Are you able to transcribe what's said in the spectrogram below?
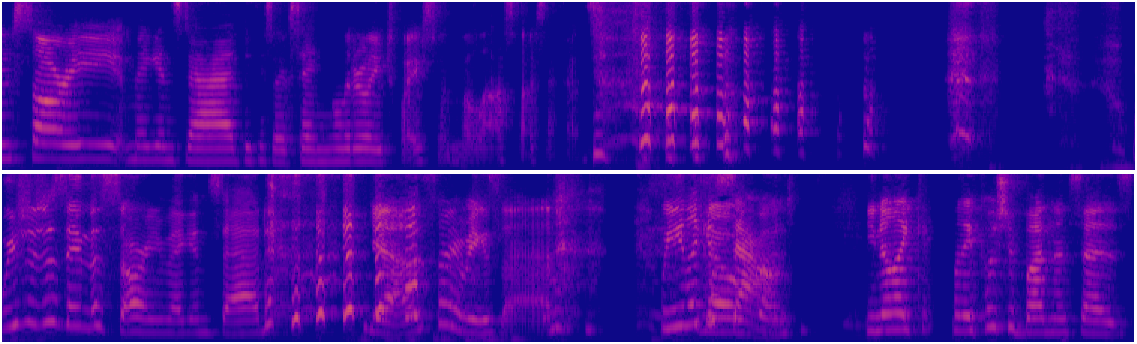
am sorry, Megan's dad, because I've sang literally twice in the last five seconds. we should just name the sorry megan's dad yeah, sorry, Megan's dad. We need like No, a but- sound. You know, like when they push a button that says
